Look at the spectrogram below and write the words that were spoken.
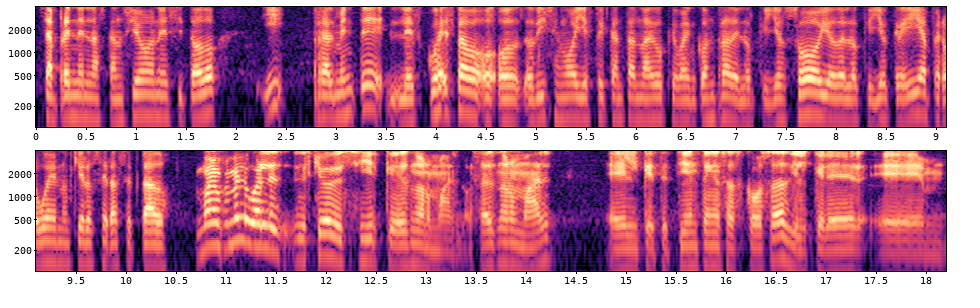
se aprenden las canciones y todo, y realmente les cuesta o, dicen, oye, estoy cantando algo que va en contra de lo que yo soy o de lo que yo creía, pero bueno, quiero ser aceptado. Bueno, en primer lugar les, quiero decir que es normal, o sea, es normal el que te tienten esas cosas y el querer em,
